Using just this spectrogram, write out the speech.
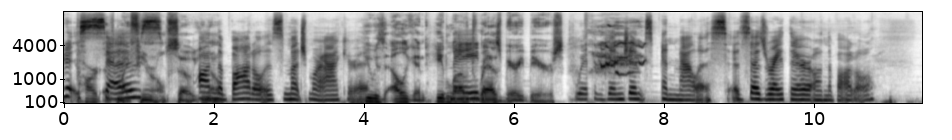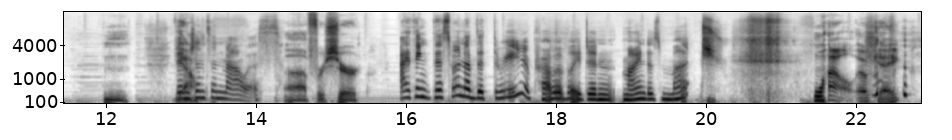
write it part of my funeral. So you on know, the bottle is much more accurate. he was elegant. He loved raspberry beers. with vengeance and malice. It says right there on the bottle. Yeah, Vengeance and malice. uh, for sure. I think this one of the three, I probably didn't mind as much. Wow. Okay.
